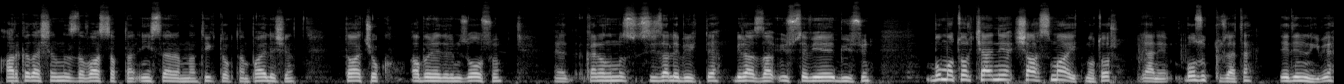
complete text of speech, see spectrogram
arkadaşlarınızla WhatsApp'tan, Instagram'dan, TikTok'tan paylaşın. Daha çok abonelerimiz olsun. Evet, kanalımız sizlerle birlikte biraz daha üst seviyeye büyüsün. Bu motor kendi şahsıma ait motor. Yani bozuktu zaten. Dediğim gibi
